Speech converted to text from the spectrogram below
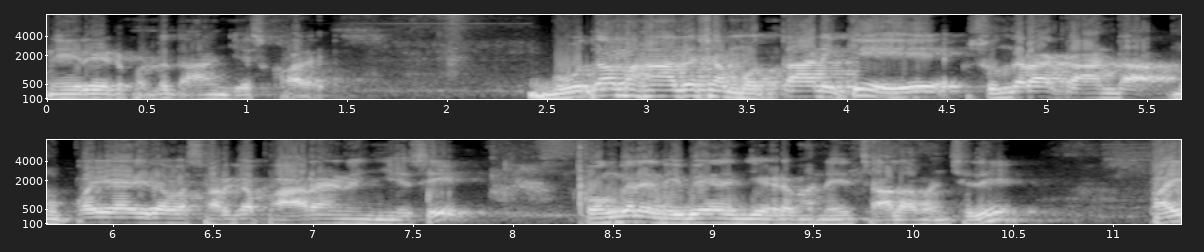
నేరేడు పండు దానం చేసుకోవాలి. బుధ మహాదశ మొత్తానికి సుందరకాండ ముప్పై ఐదవ సర్గ పారాయణం చేసి పొంగలి నివేదన చేయడం అనేది చాలా మంచిది. పై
